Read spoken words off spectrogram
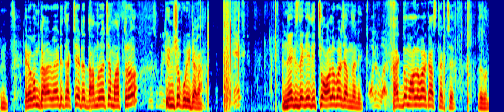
হুম। এরকম কালার ভ্যারাইটি থাকছে এটার দাম রয়েছে মাত্র তিনশো কুড়ি টাকা। নেক্সট দেখিয়ে দিচ্ছি অল ওভার জামদানি একদম অল ওভার কাজ থাকছে দেখুন।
